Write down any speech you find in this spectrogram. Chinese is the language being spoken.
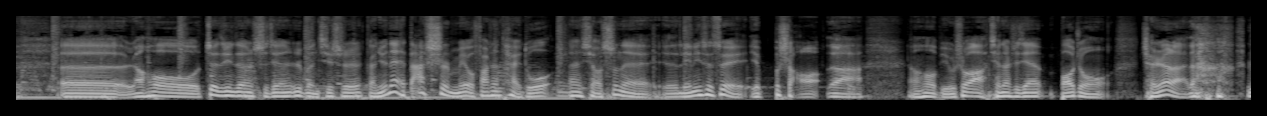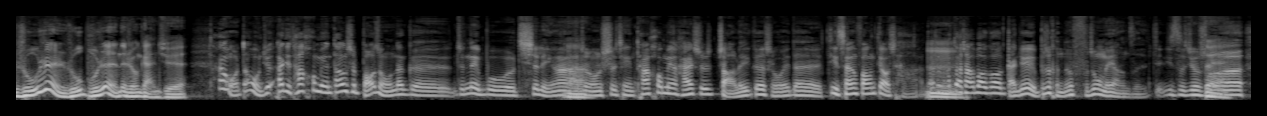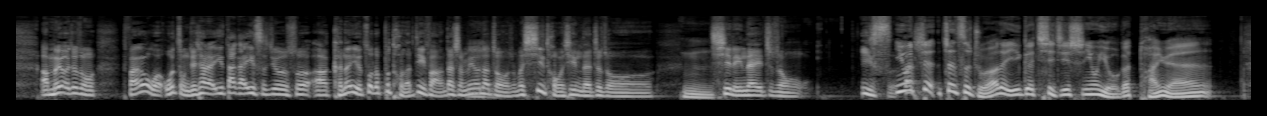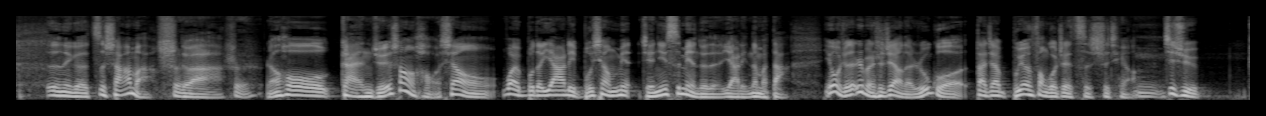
呃，然后最近这段时间，日本其实感觉那大事没有发生太多，但小事呢呃零零碎碎也不少，对吧？然后比如说啊，前段时间保总承认了的，如认如不认那种感觉，但我但我觉得，而且他后面当时保总那个就内部欺凌啊、嗯这种事情，他后面还是找了一个所谓的第三方调查，但是他调查报告感觉也不是很能服众的样子，意思就是说啊没有这种，反正我我总结下来一大概意思就是说啊，可能有做的不妥的地方，但是没有那种什么系统性的这种嗯，欺凌的这种意思，因为这这次主要的一个契机是因为有个团员，呃，那个自杀嘛，是对吧？是。然后感觉上好像外部的压力不像面杰尼斯面对的压力那么大，因为我觉得日本是这样的，如果大家不愿放过这次事情啊，嗯。继续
